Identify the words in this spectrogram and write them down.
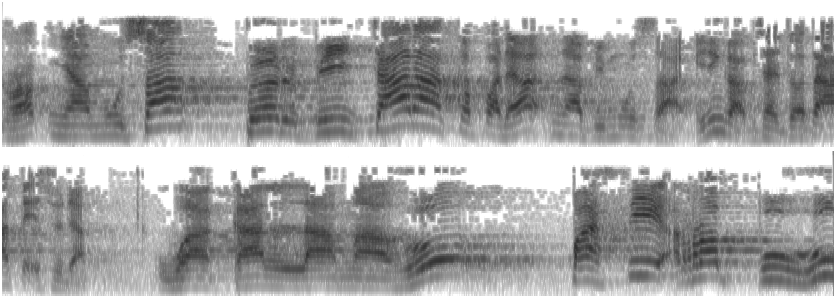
Robnya Musa berbicara kepada Nabi Musa. Ini nggak bisa ditotak atik sudah. Wa kallamahu pasti rabbuhu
